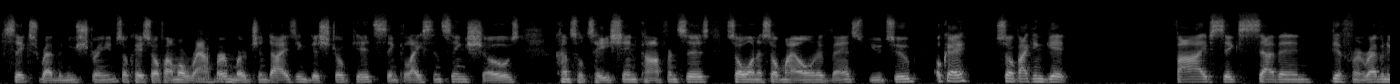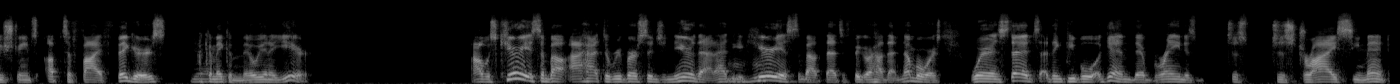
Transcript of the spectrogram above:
six revenue streams. Okay. So if I'm a rapper, mm-hmm. merchandising, DistroKid, sync licensing, shows, consultation, conferences, so on and so my own events, YouTube. Okay. So if I can get five, six, seven different revenue streams up to five figures, yeah. I can make a million a year. I was curious about, I had to reverse engineer that. I had to get mm-hmm. curious about that to figure out how that number works. Where instead, I think people, again, their brain is just just dry cement,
